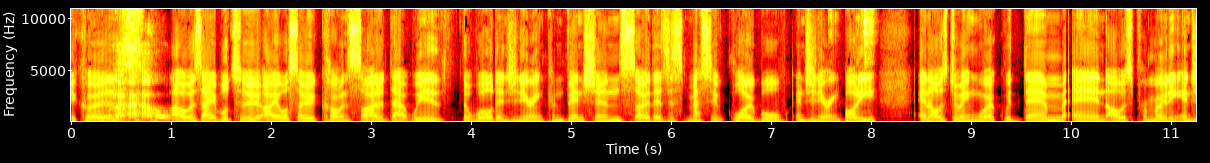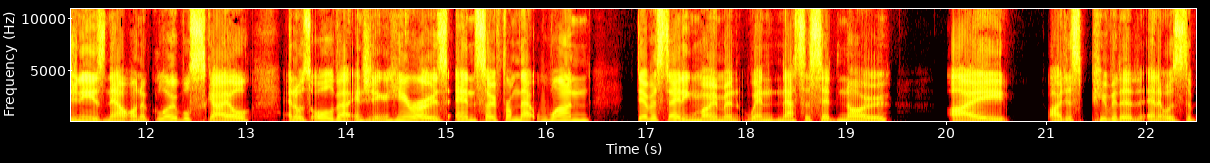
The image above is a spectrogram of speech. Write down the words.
because Wow. I was able to. I also coincided that with the World Engineering Convention. So there's this massive global engineering body, and I was doing work with them and I was promoting engineers now on a global scale. And it was all about engineering heroes. And so from that one devastating moment when NASA said no, I I just pivoted, and it was the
